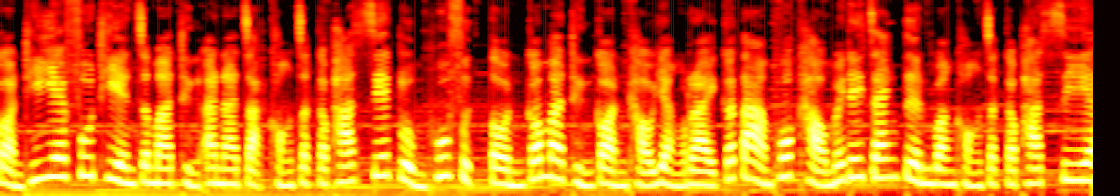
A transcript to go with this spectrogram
ก่อนที่เย่ฟู่เทียนจะมาถึงอาณาจักรของจักรพรรดิเซี่ยกลุ่มผู้ฝึกตนก็มาถึงก่อนเขาอย่างไรก็ตามพวกเขาไม่ได้แจ้งเตือนวังของจักรพรรดิเซี่ย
